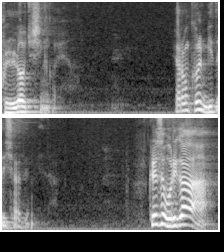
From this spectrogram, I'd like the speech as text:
불러주신 거예요. 여러분 그걸 믿으셔야 됩니다. 그래서 우리가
